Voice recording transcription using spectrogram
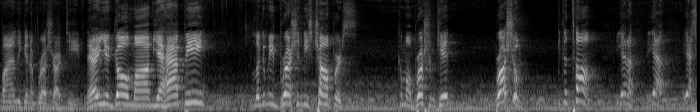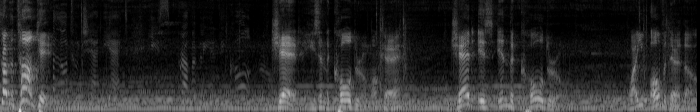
finally gonna brush our teeth. There you go, Mom. You happy? Look at me brushing these chompers. Come on, brush them, kid. Brush them. Get the tongue. You gotta, you gotta, you gotta scrub the tongue, kid. Hello to Jed yet. He's probably in the cold room. Jed, he's in the cold room. Okay. Jed is in the cold room. Why are you over there, though?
